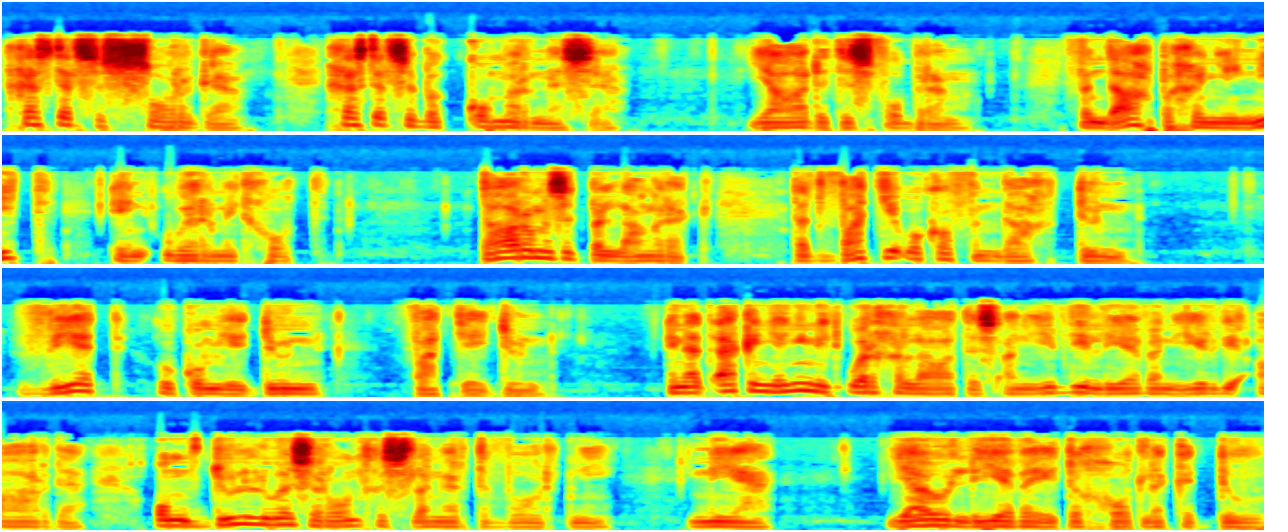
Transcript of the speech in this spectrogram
Gister se sorges, gister se bekommernisse. Ja, dit is volbring. Vandag begin jy nuut en oor met God. Daarom is dit belangrik dat wat jy ook al vandag doen, weet hoekom jy doen wat jy doen. En dat ek en jy nie net oorgelaat is aan hierdie lewe en hierdie aarde om doelloos rondgeslinger te word nie. Nee, jou lewe het 'n goddelike doel.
